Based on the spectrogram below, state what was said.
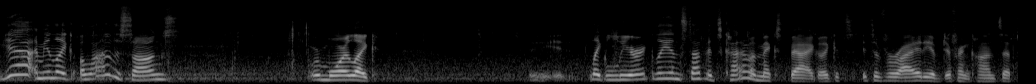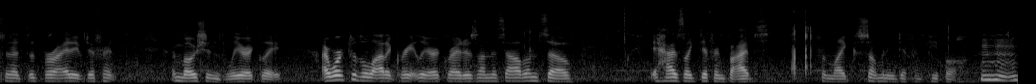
yeah, I mean, like a lot of the songs were more like, eh, like lyrically and stuff. It's kind of a mixed bag. Like it's it's a variety of different concepts and it's a variety of different emotions lyrically. I worked with a lot of great lyric writers on this album, so it has like different vibes from like so many different people. Mm-hmm.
